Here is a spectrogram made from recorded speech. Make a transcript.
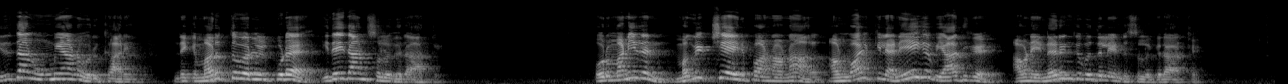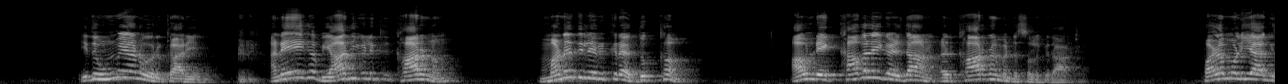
இதுதான் உண்மையான ஒரு காரியம். இன்றைக்கு மருத்துவர்கள் கூட இதை தான் சொல்லுகிறார்கள். ஒரு மனிதன் மகிழ்ச்சியாக இருப்பானானால் அவன் வாழ்க்கையில் அநேக வியாதிகள் அவனை நெருங்குவதில்லை என்று சொல்கிறார்கள் இது உண்மையான ஒரு காரியம். அநேக வியாதிகளுக்கு காரணம் மனதில் இருக்கிற துக்கம் அவனுடைய கவலைகள் தான் அது காரணம் என்று சொல்கிறார்கள் பழமொழியாகி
